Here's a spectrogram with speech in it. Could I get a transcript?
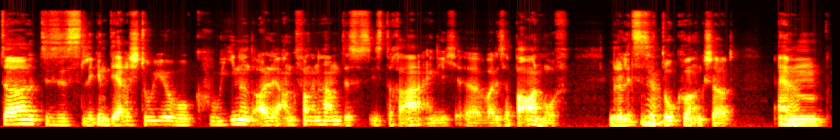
da, dieses legendäre Studio, wo Queen und alle angefangen haben, das ist doch auch eigentlich, äh, war das ein Bauernhof. Ich habe mir letztes ja. Jahr Doku angeschaut. Ähm, ja.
